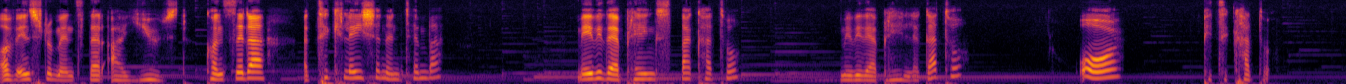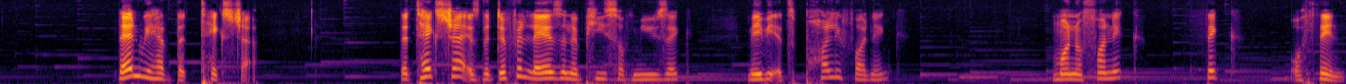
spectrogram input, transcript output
of instruments that are used. Consider articulation and timbre. Maybe they're playing staccato, maybe they're playing legato, or pizzicato. Then we have the texture. The texture is the different layers in a piece of music. Maybe it's polyphonic, monophonic, thick, or thin.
